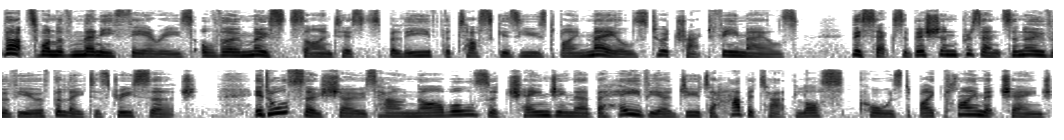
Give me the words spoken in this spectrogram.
That's one of many theories, although most scientists believe the tusk is used by males to attract females. This exhibition presents an overview of the latest research. It also shows how narwhals are changing their behaviour due to habitat loss caused by climate change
